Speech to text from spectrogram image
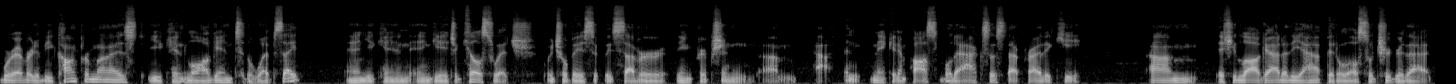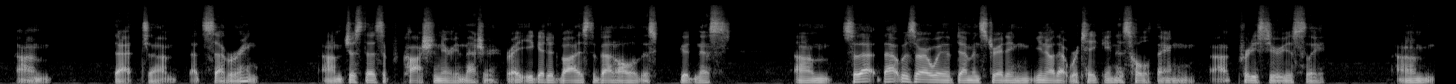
were ever to be compromised, you can log into the website and you can engage a kill switch, which will basically sever the encryption um, path and make it impossible to access that private key. Um, if you log out of the app, it'll also trigger that um, that um, that severing, um, just as a precautionary measure. Right? You get advised about all of this goodness um, so that that was our way of demonstrating, you know, that we're taking this whole thing uh, pretty seriously. Um,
